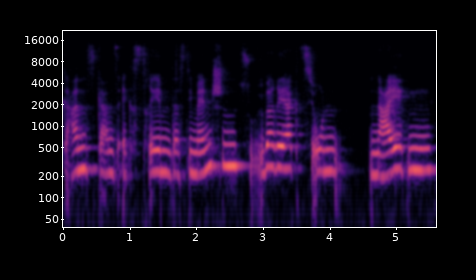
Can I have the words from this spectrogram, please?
ganz, ganz extrem, dass die Menschen zu Überreaktionen neigen,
